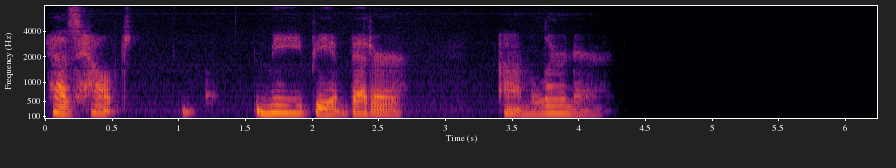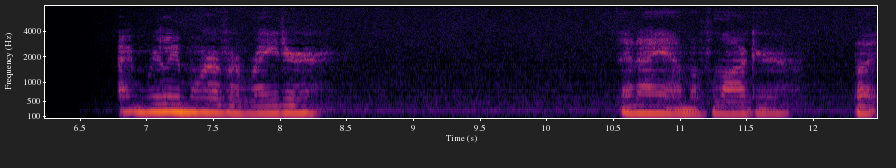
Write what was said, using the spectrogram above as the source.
has helped me be a better um, learner. I'm really more of a writer vlogger, but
